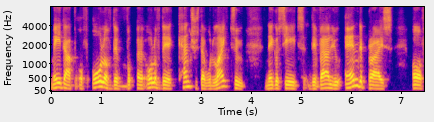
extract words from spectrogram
made up of all of the uh, all of the countries that would like to negotiate the value and the price of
